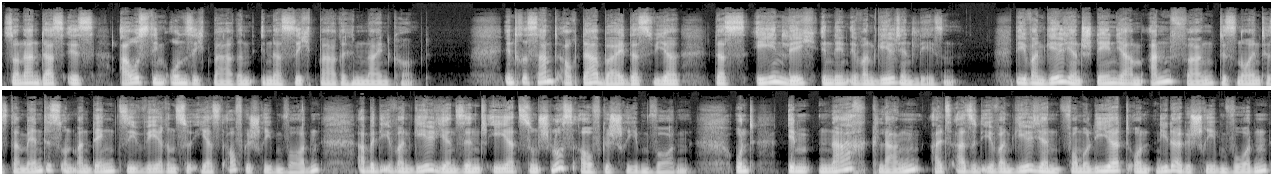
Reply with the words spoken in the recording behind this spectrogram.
sondern dass es aus dem Unsichtbaren in das Sichtbare hineinkommt. Interessant auch dabei, dass wir das ähnlich in den Evangelien lesen. Die Evangelien stehen ja am Anfang des Neuen Testamentes und man denkt, sie wären zuerst aufgeschrieben worden, aber die Evangelien sind eher zum Schluss aufgeschrieben worden. Und im Nachklang, als also die Evangelien formuliert und niedergeschrieben wurden,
